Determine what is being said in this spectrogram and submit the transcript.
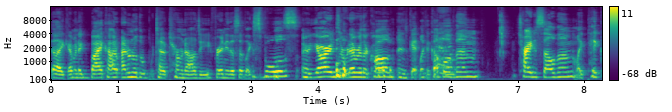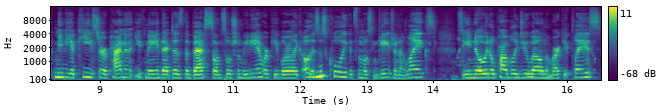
like I'm gonna buy I don't know the terminology for any of this stuff like spools or yards or whatever they're called and get like a couple of them try to sell them like pick maybe a piece or a pattern that you've made that does the best on social media where people are like oh this mm-hmm. is cool you get the most engagement and likes so you know it'll probably do well in the marketplace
